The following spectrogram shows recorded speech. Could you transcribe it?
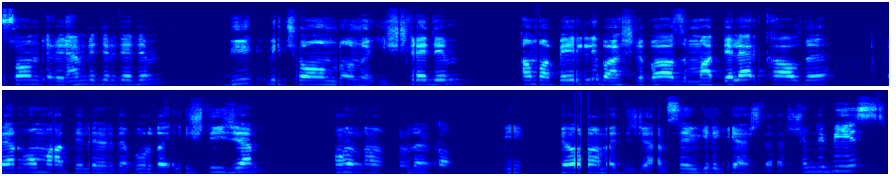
son derece önemlidir dedim. Büyük bir çoğunluğunu işledim. Ama belli başlı bazı maddeler kaldı. Ben o maddeleri de burada işleyeceğim. Ondan sonra devam edeceğim sevgili gençler. Şimdi biz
